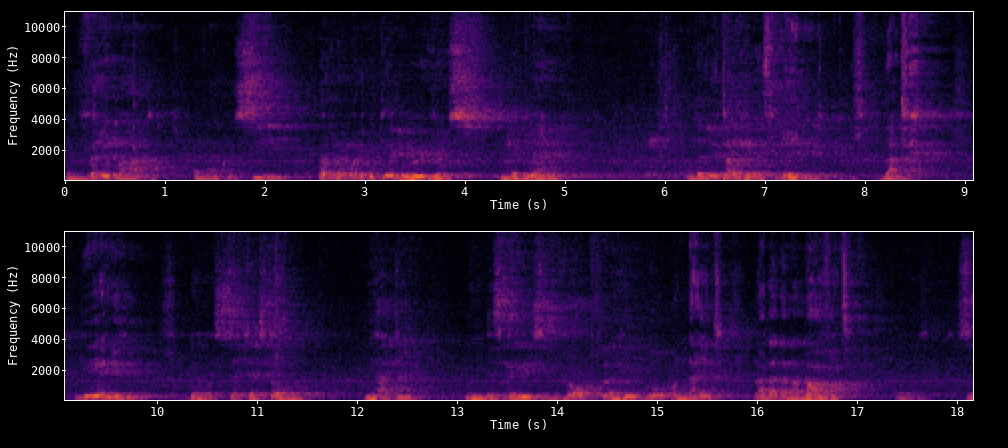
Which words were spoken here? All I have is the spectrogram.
very bad, and I could see everybody became religious in the plane. And then later he explained that really there was such a storm, he had to, in this case, drop so that he would go under it rather than above it. So,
